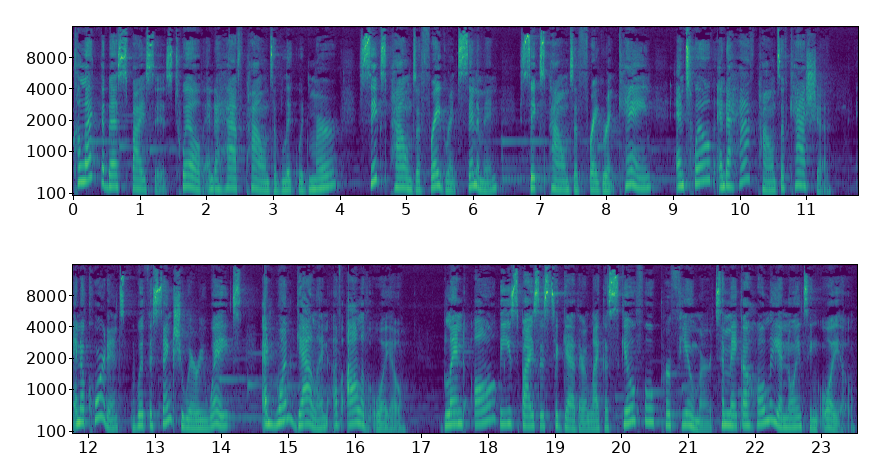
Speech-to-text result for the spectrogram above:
Collect the best spices, 12 and a half pounds of liquid myrrh, 6 pounds of fragrant cinnamon, 6 pounds of fragrant cane, and 12 and a half pounds of cassia, in accordance with the sanctuary weights and one gallon of olive oil. Blend all these spices together like a skillful perfumer to make a holy anointing oil.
